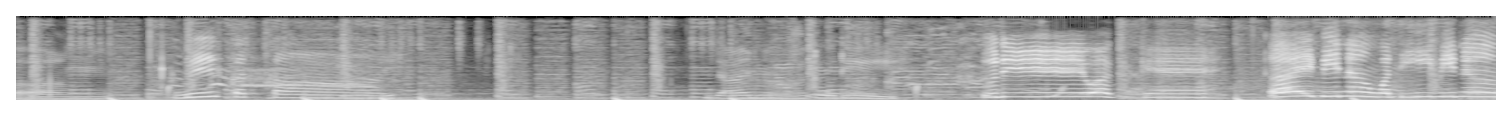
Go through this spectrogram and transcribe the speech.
อ่อวิกระต่าย ได้นะดูดี ดูดีว่าแก เอ้ยปีหนึ่งวัดดีปีหนึ่ง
